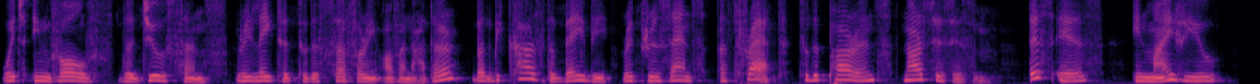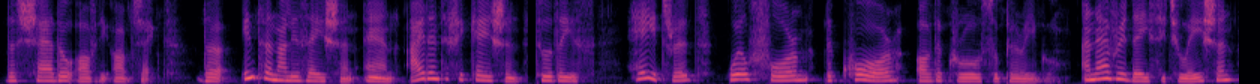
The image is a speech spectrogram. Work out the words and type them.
which involves the jouissance related to the suffering of another, but because the baby represents a threat to the parent's narcissism. This is, in my view, the shadow of the object. The internalization and identification to this hatred will form the core of the cruel superego. An everyday situation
